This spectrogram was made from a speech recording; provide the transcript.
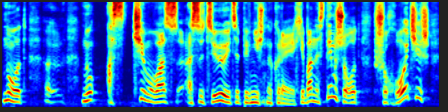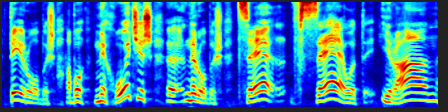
Ну от е, ну а з чим у вас асоціюється Північна Корея? Хіба не з тим, що от що хочеш, те й робиш, або не хочеш, е, не робиш. Це все, от Іран,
